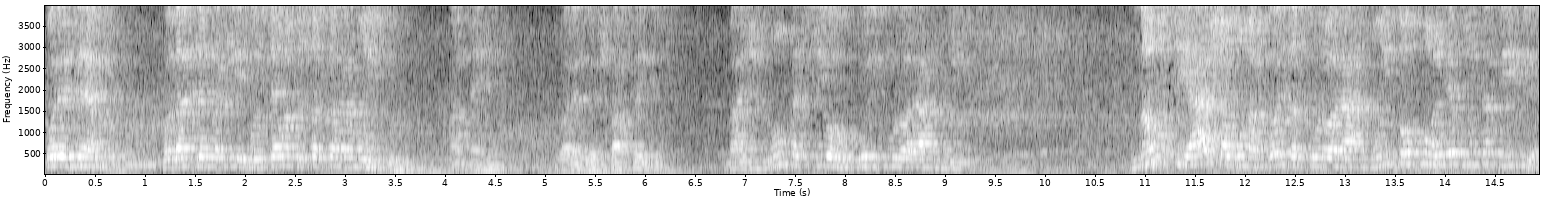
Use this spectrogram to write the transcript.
Por exemplo, vou dar um exemplo aqui. Você é uma pessoa que ora muito. Amém. Glória a Deus, faça isso. Mas nunca se orgulhe por orar muito. Não se acha alguma coisa por orar muito ou por ler muita Bíblia.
